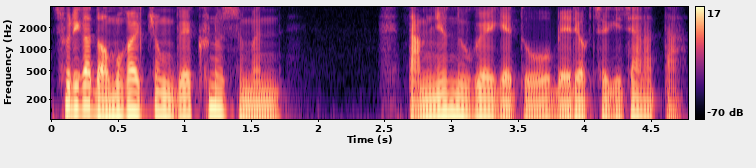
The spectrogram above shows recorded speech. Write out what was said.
소리가 넘어갈 정도의 큰 웃음은 남녀 누구에게도 매력적이지 않았다.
